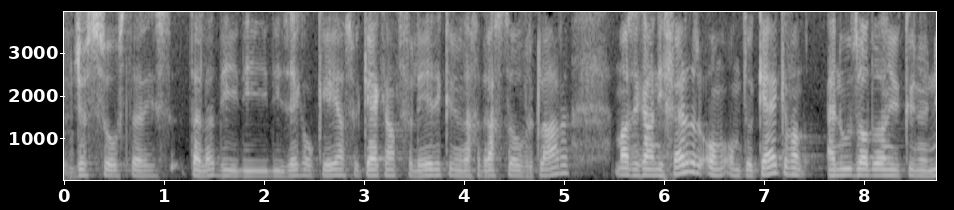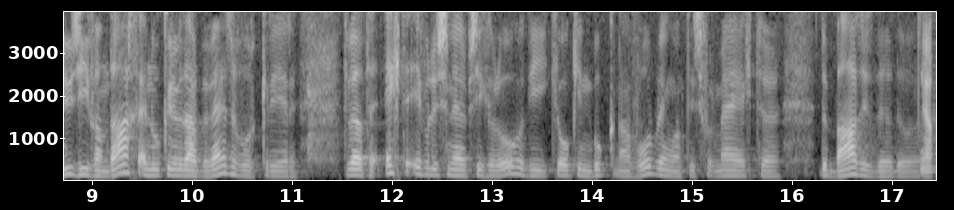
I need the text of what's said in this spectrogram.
Mhm. Just so stellen. Die, die, die zeggen, oké, als we kijken naar het verleden, kunnen we dat gedragsstelsel verklaren. Maar ze gaan niet verder om, om te kijken van, en hoe zouden we dat nu kunnen nu zien vandaag, en hoe kunnen we daar bewijzen voor creëren. Terwijl de echte evolutionaire psychologen, die ik ook in het boek naar voren breng, want het is voor mij echt eh, de basis de, de, Ja.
